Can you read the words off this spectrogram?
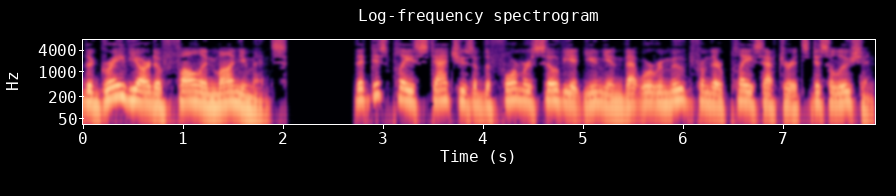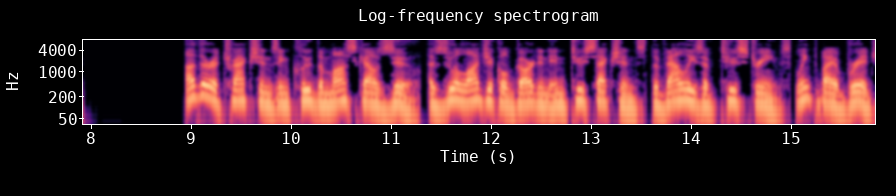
the graveyard of fallen monuments, that displays statues of the former Soviet Union that were removed from their place after its dissolution. Other attractions include the Moscow Zoo, a zoological garden in two sections the Valleys of Two Streams linked by a bridge,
